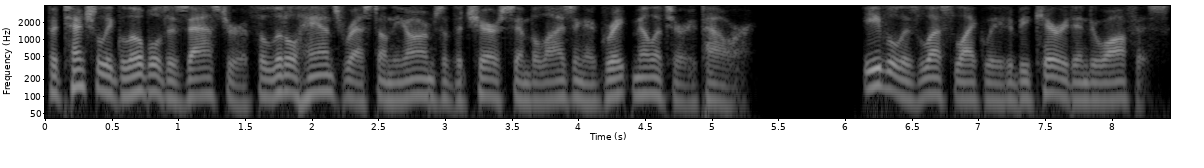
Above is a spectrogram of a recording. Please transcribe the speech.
potentially global disaster if the little hands rest on the arms of the chair, symbolizing a great military power. Evil is less likely to be carried into office.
